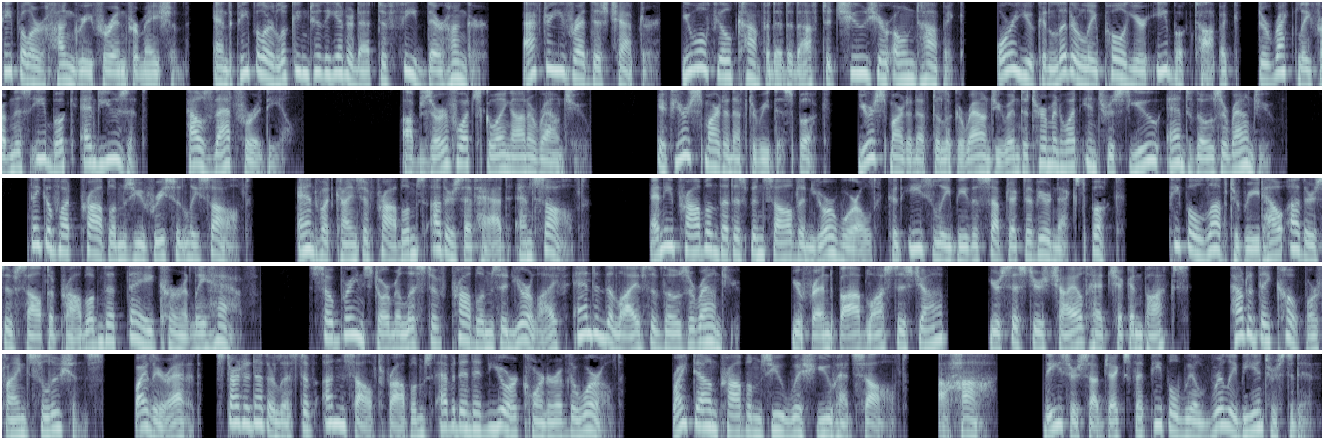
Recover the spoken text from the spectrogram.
People are hungry for information, and people are looking to the internet to feed their hunger. After you've read this chapter, you will feel confident enough to choose your own topic, or you can literally pull your ebook topic directly from this ebook and use it. How's that for a deal? Observe what's going on around you. If you're smart enough to read this book, you're smart enough to look around you and determine what interests you and those around you. Think of what problems you've recently solved, and what kinds of problems others have had and solved. Any problem that has been solved in your world could easily be the subject of your next book. People love to read how others have solved a problem that they currently have. So brainstorm a list of problems in your life and in the lives of those around you. Your friend Bob lost his job. Your sister's child had chicken pox. How did they cope or find solutions? While you're at it, start another list of unsolved problems evident in your corner of the world. Write down problems you wish you had solved. Aha! These are subjects that people will really be interested in.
